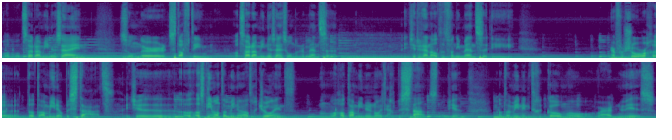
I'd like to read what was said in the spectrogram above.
Wat, wat zou Amino zijn zonder het stafteam? Wat zou Amino zijn zonder de mensen? Weet je, er zijn altijd van die mensen die ervoor zorgen dat Amino bestaat. Weet je, als, niemand Amino had gejoind, dan had Amino nooit echt bestaan, snap je? Dan had Amino niet gekomen waar het nu is.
